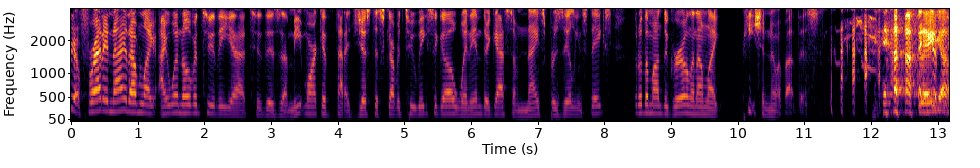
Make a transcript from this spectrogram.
yeah, Friday night, I'm like, I went over to the uh, to this uh, meat market that I just discovered two weeks ago. Went in there, got some nice Brazilian steaks, throw them on the grill, and I'm like, Pete should know about this. there you go.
